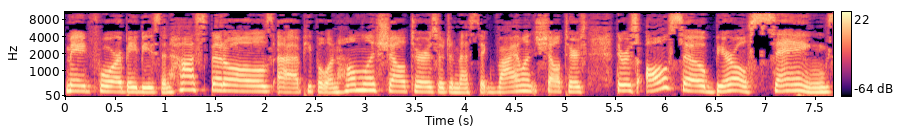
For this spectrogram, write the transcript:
made for babies in hospitals, uh, people in homeless shelters or domestic violence shelters. There was also Beryl Tsang's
